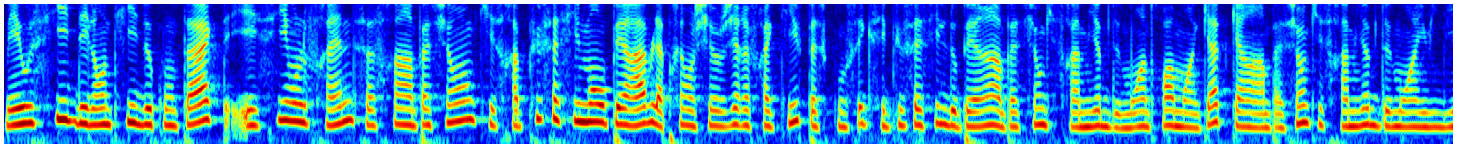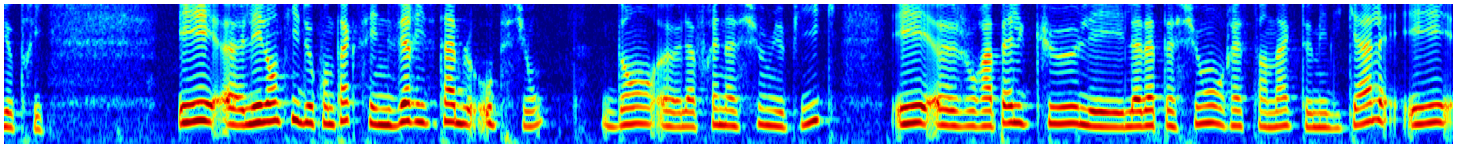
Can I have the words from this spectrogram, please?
mais aussi des lentilles de contact. Et si on le freine, ça sera un patient qui sera plus facilement opérable après en chirurgie réfractive, parce qu'on sait que c'est plus facile d'opérer un patient qui sera myope de moins 3, moins 4 qu'un patient qui sera myope de moins 8 dioptries. Et euh, les lentilles de contact, c'est une véritable option dans euh, la freination myopique. Et euh, je vous rappelle que l'adaptation reste un acte médical et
